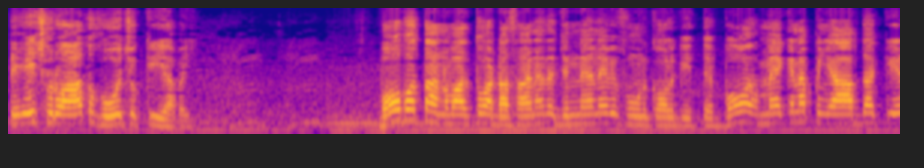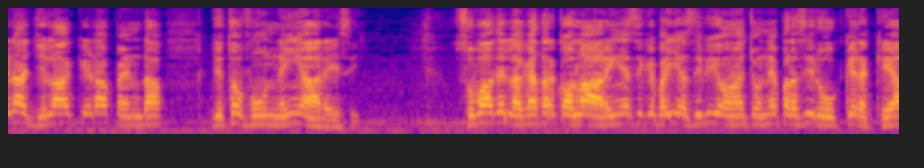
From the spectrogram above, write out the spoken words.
ਤੇ ਇਹ ਸ਼ੁਰੂਆਤ ਹੋ ਚੁੱਕੀ ਆ ਬਈ। ਬਹੁਤ ਬਹੁਤ ਧੰਨਵਾਦ ਤੁਹਾਡਾ ਸਾਰਿਆਂ ਦਾ ਜਿੰਨਿਆਂ ਨੇ ਵੀ ਫੋਨ ਕਾਲ ਕੀਤੇ। ਬਹੁਤ ਮੈਂ ਕਹਿੰਦਾ ਪੰਜਾਬ ਦਾ ਕਿਹੜਾ ਜ਼ਿਲ੍ਹਾ ਕਿਹੜਾ ਪਿੰਡ ਆ ਜਿੱਥੋਂ ਫੋਨ ਨਹੀਂ ਆ ਰਹੇ ਸੀ। ਸਵੇਰ ਦੇ ਲਗਾਤਾਰ ਕਾਲਾਂ ਆ ਰਹੀਆਂ ਸੀ ਕਿ ਬਈ ਅਸੀਂ ਵੀ ਆਉਣਾ ਚਾਹੁੰਦੇ ਹਾਂ, ਪਰ ਅਸੀਂ ਰੋਕ ਕੇ ਰੱਖਿਆ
